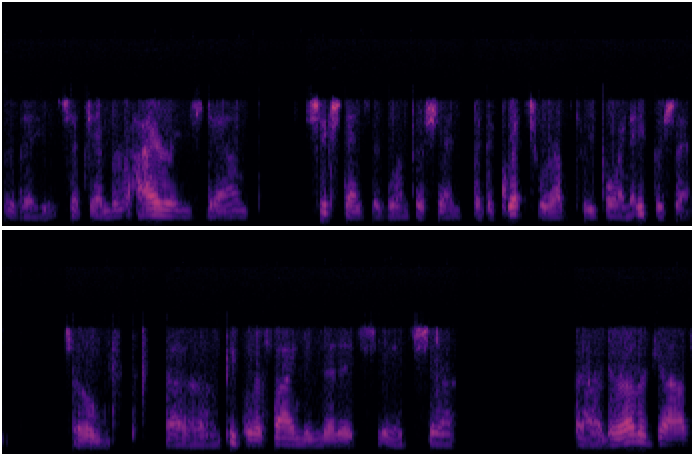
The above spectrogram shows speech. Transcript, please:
for the September. Hirings down six tenths of 1%, but the quits were up 3.8%. So uh, people are finding that it's, it's, uh, uh, there are other jobs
